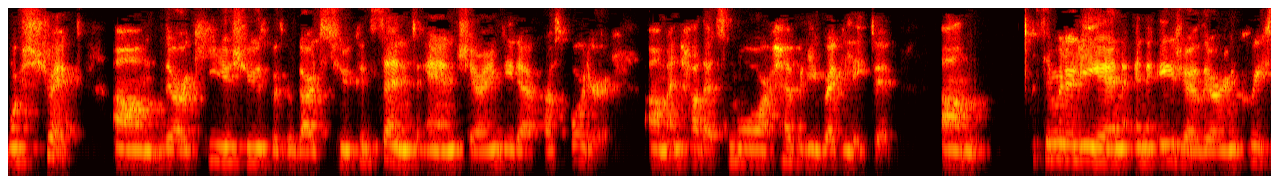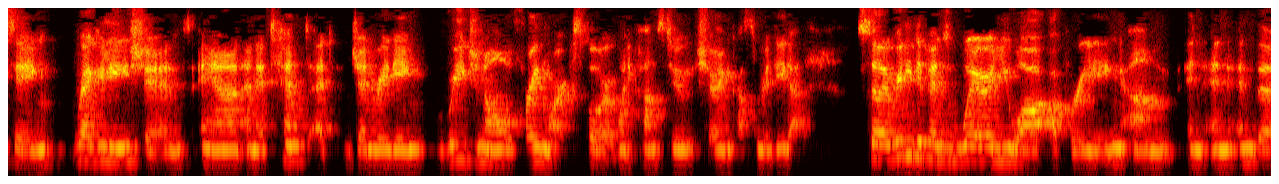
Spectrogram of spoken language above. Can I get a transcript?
more strict um, there are key issues with regards to consent and sharing data across border um, and how that's more heavily regulated. Um, similarly, in, in Asia, there are increasing regulations and an attempt at generating regional frameworks for when it comes to sharing customer data. So it really depends where you are operating um, and, the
